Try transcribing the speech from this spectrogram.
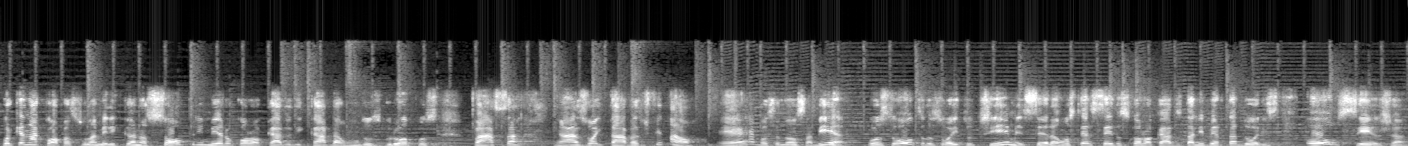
porque na Copa Sul-Americana só o primeiro colocado de cada um dos grupos passa às oitavas de final. É, você não sabia? Os outros oito times serão os terceiros colocados da Libertadores. Ou seja,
